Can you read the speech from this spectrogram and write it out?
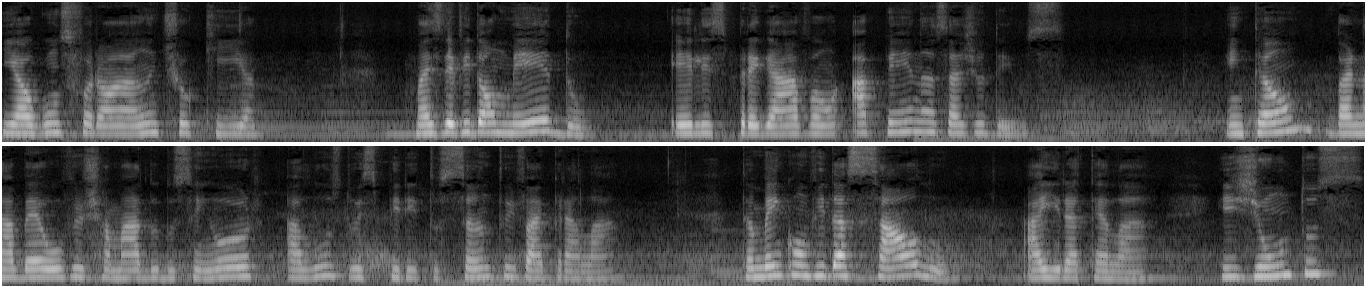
e alguns foram a Antioquia. Mas devido ao medo, eles pregavam apenas a judeus. Então Barnabé ouve o chamado do Senhor à luz do Espírito Santo e vai para lá. Também convida Saulo a ir até lá e juntos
